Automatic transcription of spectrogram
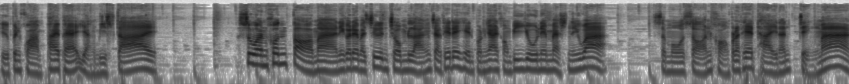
ถือเป็นความพ่ายแพ้อย่างมีสไตล์ส่วนคนต่อมานี่ก็ได้มาชื่นชมหลังจากที่ได้เห็นผลงานของ BU ในแมชนี้ว่า สโมสรของประเทศไทยนั้นเจ๋งมาก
